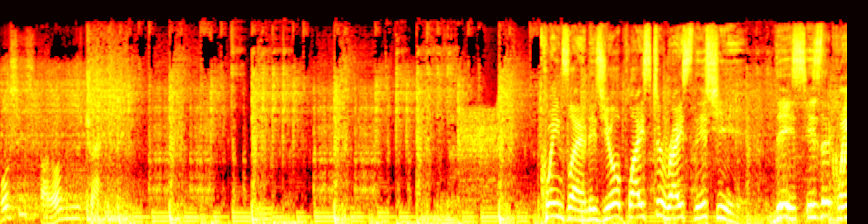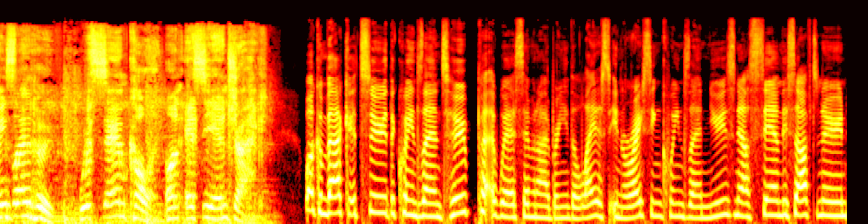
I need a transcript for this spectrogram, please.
horses are on the track. Queensland is your place to race this year. This is the Queensland Hoop with Sam Collett on SEN Track. Welcome back to the Queensland Hoop, where Sam and I bring you the latest in racing Queensland news. Now, Sam, this afternoon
